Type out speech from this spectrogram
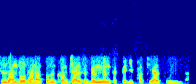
진상조사나 또는 검찰에서 명명백백이 밝혀야 할 부분입니다.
